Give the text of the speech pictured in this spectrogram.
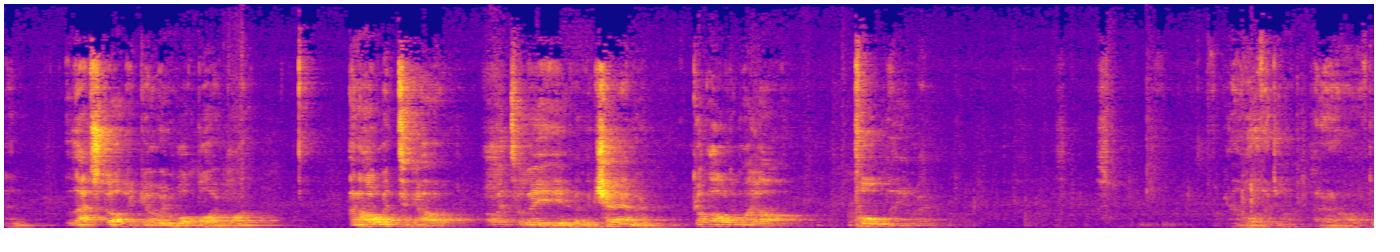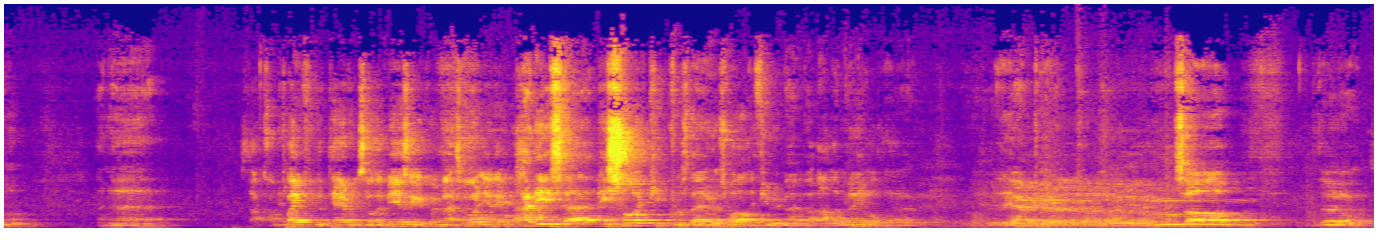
and the lads started going one by one. And I went to go. I went to leave, and the chairman got hold of my arm, me, and went, "Fucking what have I done? I don't know what I've done. And uh, That complaint from the parents all them years ago, coming back to what you know. and his, uh, his sidekick was there as well, if you remember Alan Meale, the, the MP. So the,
